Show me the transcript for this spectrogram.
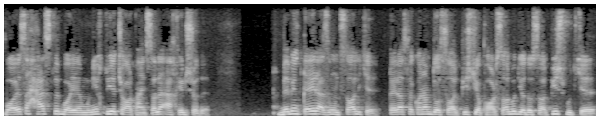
باعث حذف بایر مونیخ توی 4 5 سال اخیر شده. ببین غیر از اون سالی که غیر از فکر کنم دو سال پیش یا پارسال بود یا دو سال پیش بود که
